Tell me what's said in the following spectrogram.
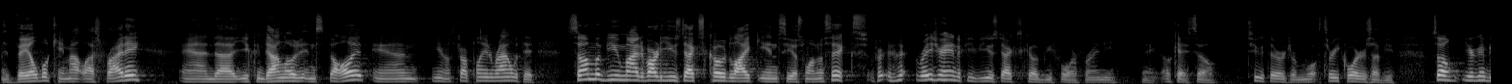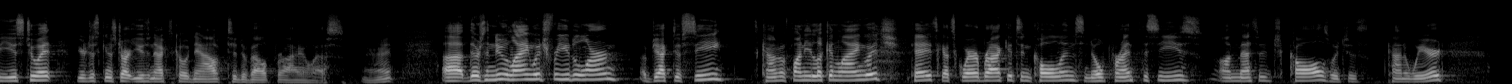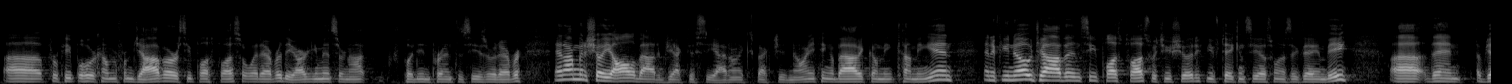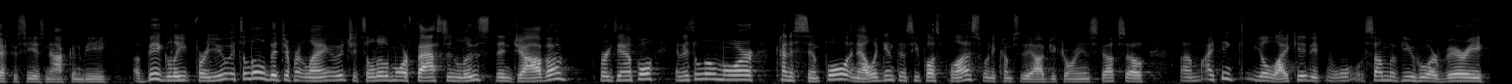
It's available, came out last Friday, and uh, you can download it, install it, and you know, start playing around with it. Some of you might have already used Xcode like in CS106. Raise your hand if you've used Xcode before for anything. Okay, so two-thirds or more, three-quarters of you. So you're going to be used to it. You're just going to start using Xcode now to develop for iOS. All right. Uh, there's a new language for you to learn, Objective-C. It's kind of a funny looking language. Okay, it's got square brackets and colons, no parentheses on message calls, which is kind of weird. Uh, for people who are coming from Java or C++ or whatever, the arguments are not put in parentheses or whatever. And I'm going to show you all about Objective-C. I don't expect you to know anything about it coming, coming in. And if you know Java and C++, which you should if you've taken CS106A and B, uh, then Objective-C is not going to be a big leap for you. It's a little bit different language. It's a little more fast and loose than Java, for example, and it's a little more kind of simple and elegant than C++ when it comes to the object-oriented stuff. So um, I think you'll like it. it some of you who are very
